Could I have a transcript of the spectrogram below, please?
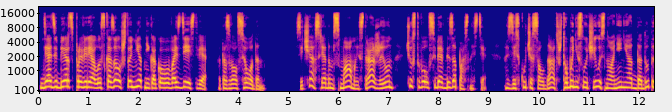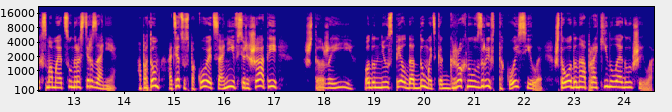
«Дядя Берц проверял и сказал, что нет никакого воздействия», — отозвался Одан. Сейчас рядом с мамой и стражей он чувствовал себя в безопасности. Здесь куча солдат, что бы ни случилось, но они не отдадут их с мамой отцу на растерзание. А потом отец успокоится, они все решат и... Что же и... Одан не успел додумать, как грохнул взрыв такой силы, что Одана опрокинула и оглушила.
